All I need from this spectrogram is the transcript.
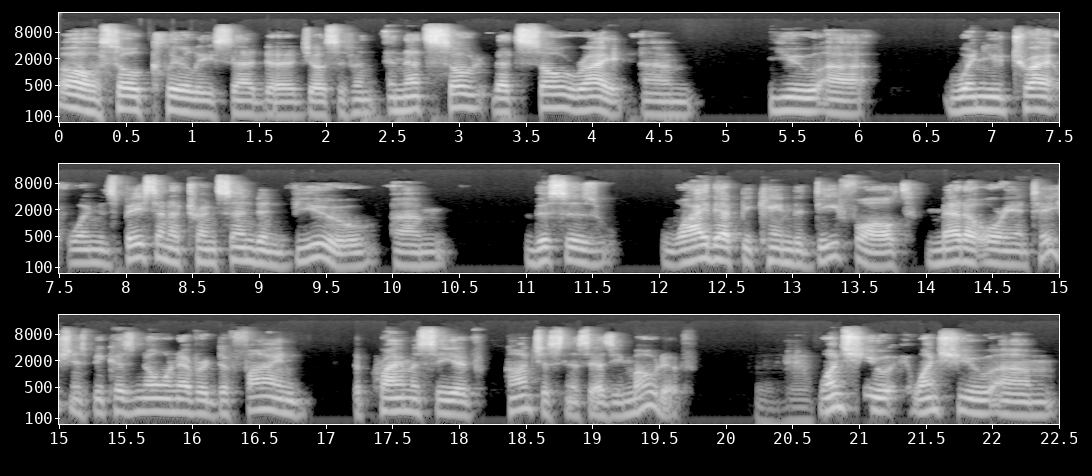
Oh, so clearly said, uh, Joseph, and, and that's so that's so right. Um, you uh, when you try when it's based on a transcendent view, um, this is why that became the default meta orientation is because no one ever defined the primacy of consciousness as emotive. Mm-hmm. Once you once you um,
